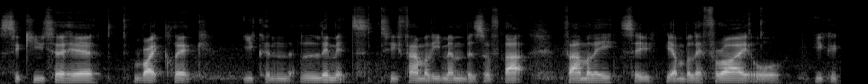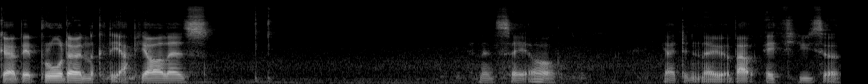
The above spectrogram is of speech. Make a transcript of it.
Cicuta here, right click, you can limit to family members of that family, so the Umbelliferae, or you could go a bit broader and look at the Apiales. And then say, oh, yeah, I didn't know about Aethusa.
